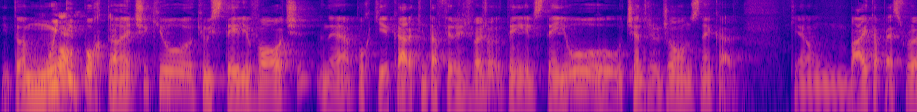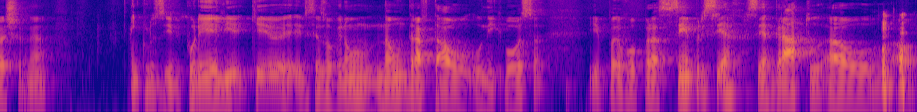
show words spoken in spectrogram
Então é muito é, importante que o, que o Staley volte, né? Porque, cara, quinta-feira a gente vai jogar. Tem, eles têm o Chandler Jones, né, cara? Que é um baita pass rusher, né? Inclusive por ele que eles resolveram não draftar o, o Nick Bossa e eu vou para sempre ser, ser grato ao, ao,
